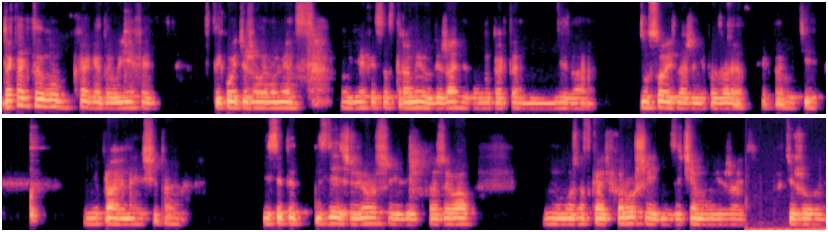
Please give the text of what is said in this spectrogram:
Да как-то, ну, как это уехать? Такой тяжелый момент уехать со страны, убежать, это, ну, как-то, не знаю, ну, совесть даже не позволяет как-то уйти. Неправильно, я считаю. Если ты здесь живешь или проживал, ну, можно сказать, в хорошие дни, зачем уезжать? тяжелые.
